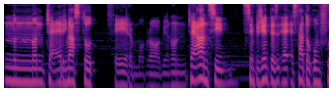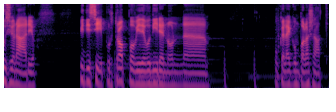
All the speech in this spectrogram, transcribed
non, non, cioè, è rimasto fermo proprio. Non, cioè, anzi, semplicemente è, è, stato confusionario. Quindi sì, purtroppo vi devo dire non... Comunque leggo un po' la chat.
